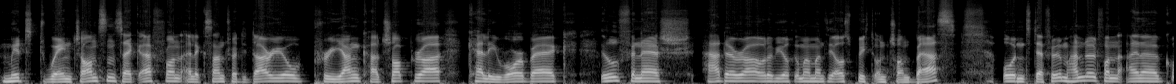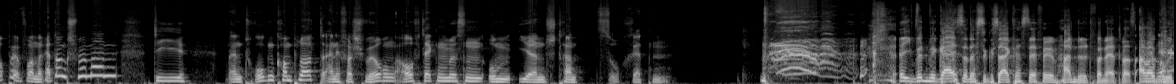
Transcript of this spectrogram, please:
mit Dwayne Johnson, Zac Efron, Alexandra Daddario, Priyanka Chopra, Kelly Rohrbach, Ilfinesh Hadera oder wie auch immer man sie ausspricht und John Bass. Und der Film handelt von einer Gruppe von Rettungsschwimmern, die einen Drogenkomplott, eine Verschwörung aufdecken müssen, um ihren Strand zu retten. Ich bin begeistert, dass du gesagt hast, der Film handelt von etwas. Aber gut,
